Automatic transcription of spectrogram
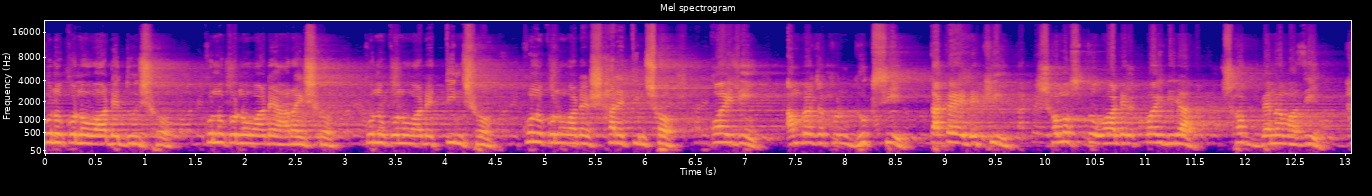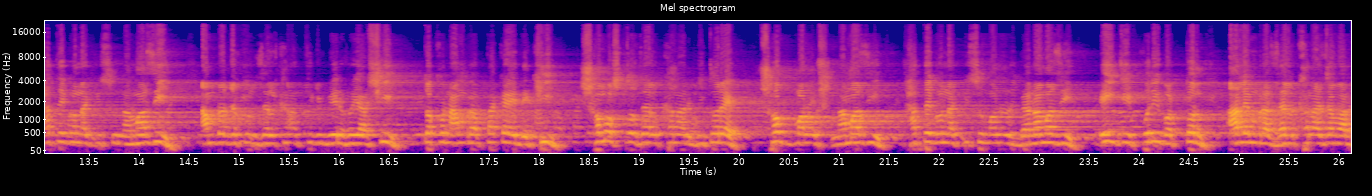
কোনো কোনো ওয়ার্ডে দুইশো কোনো কোনো ওয়ার্ডে আড়াইশো কোনো কোনো ওয়ার্ডে তিনশো, কোনো কোনো ওয়ার্ডে সাড়ে তিনশো। কয়েদি, আমরা যখন ঢুকছি, তাকায় দেখি সমস্ত ওয়ার্ডের কয়েদিরা সব বেনামাজি, হাতে গোনা কিছু নামাজি। আমরা যখন জেলখানা থেকে বের হয়ে আসি, তখন আমরা তাকায় দেখি সমস্ত জেলখানার ভিতরে সব মানুষ নামাজি, হাতে গোনা কিছু মানুষ বেনামাজি। এই যে পরিবর্তন, আলেমরা জেলখানা যাওয়ার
